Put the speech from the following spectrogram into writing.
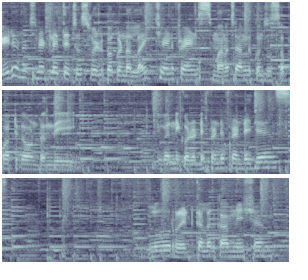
వీడియో నచ్చినట్లయితే చూసి వెళ్ళిపోకుండా లైక్ చేయండి ఫ్రెండ్స్. మన ఛానల్ కొంచెం సపోర్ట్గా ఉంటుంది. ఇవన్నీ కూడా different different designs. Blue red colour combination.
